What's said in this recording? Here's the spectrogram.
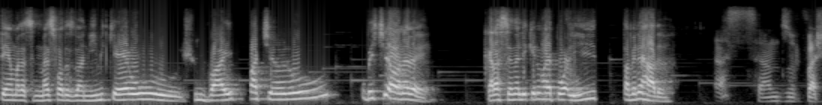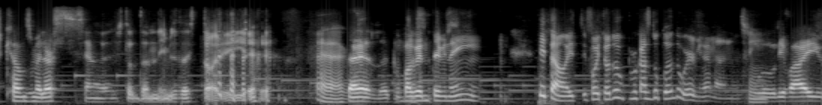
Tem uma das cenas mais fodas do anime, que é o Levi pateando o- bestial, né, velho? Aquela cena ali, quem não hypou ali, tá vendo errado. Nossa, é um dos, acho que é uma das melhores cenas de todos os animes da história. aí. É, é, louco, o bagulho não teve nem. Então, foi todo por causa do plano do Irving, né, mano? Sim. O Levi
